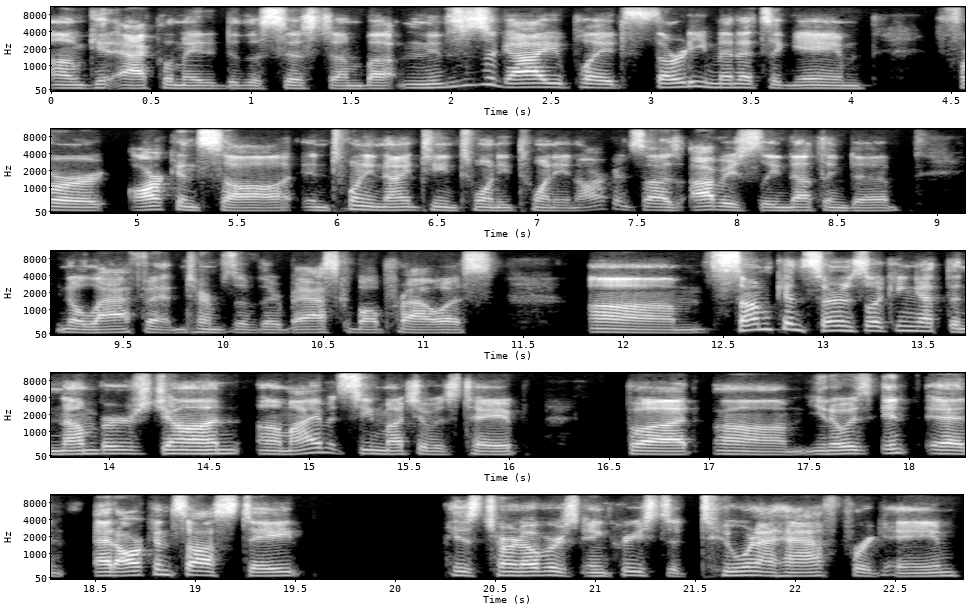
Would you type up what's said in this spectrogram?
um, get acclimated to the system. But I mean, this is a guy who played 30 minutes a game for Arkansas in 2019, 2020. And Arkansas is obviously nothing to, you know, laugh at in terms of their basketball prowess. Um, some concerns looking at the numbers, Jon. Um, I haven't seen much of his tape, but um, you know, his in, at, at Arkansas State, his turnovers increased to two and a half per game,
